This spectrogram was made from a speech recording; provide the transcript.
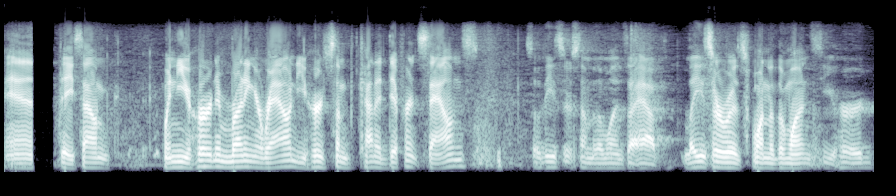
And they sound, when you heard him running around, you heard some kind of different sounds. So these are some of the ones I have. Laser was one of the ones you heard.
